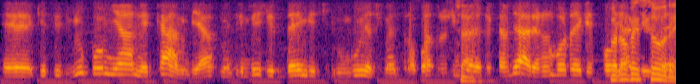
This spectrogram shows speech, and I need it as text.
eh, che si sviluppa ogni anno e cambia, mentre invece il dengue e il chikungunya ci mettono 4-5 certo. anni per cambiare, non vorrei che poi... Professore,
